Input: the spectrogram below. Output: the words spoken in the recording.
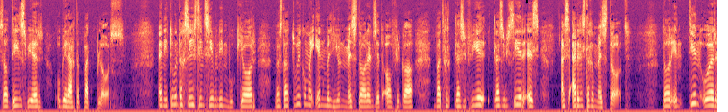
sal diens weer op die rechte pad plaas. In die 2016-17 boekjaar was daar 2,1 miljoen misdaad in Zuid-Afrika wat geklassificeer is as ernstige misdaad daarin teen oor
